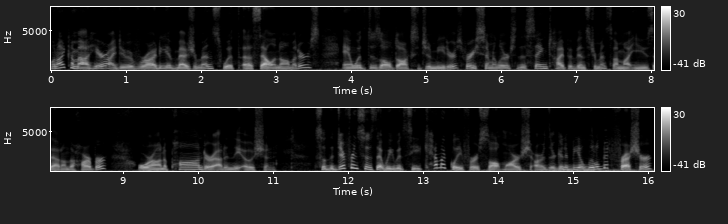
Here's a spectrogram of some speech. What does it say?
When I come out here, I do a variety of measurements with uh, salinometers and with dissolved oxygen meters, very similar to the same type of instruments I might use out on the harbor or on a pond or out in the ocean. So the differences that we would see chemically for a salt marsh are they're going to be a little bit fresher,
